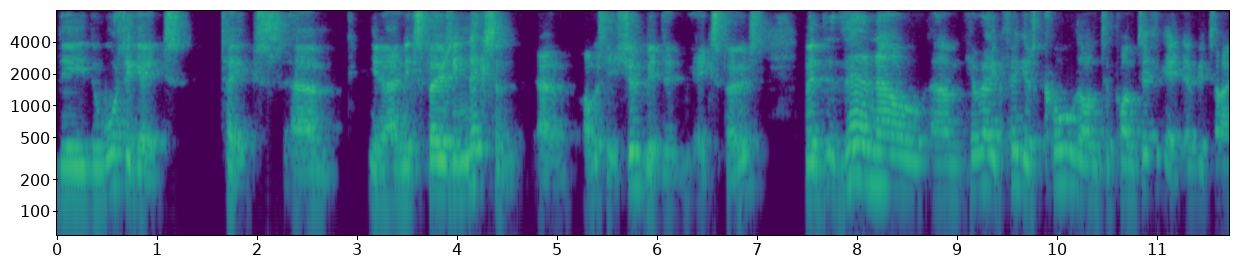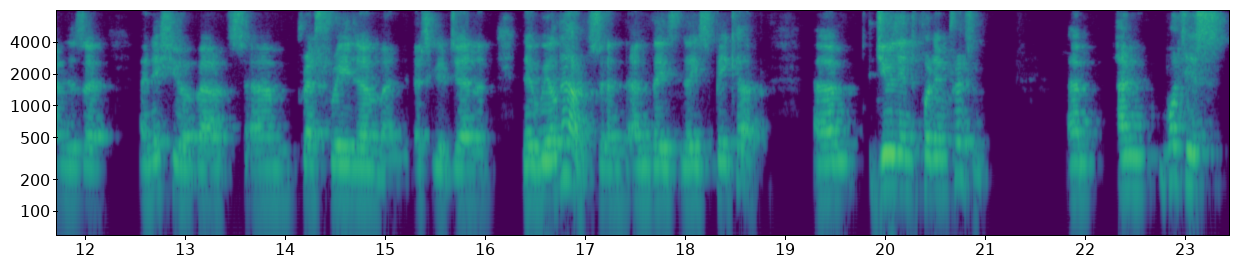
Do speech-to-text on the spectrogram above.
the, the Watergate tapes, um, you know, and exposing Nixon, um, obviously he shouldn't be exposed, but they're now um, heroic figures called on to pontificate every time there's a, an issue about um, press freedom and investigative journalism. They're wheeled out and, and they, they speak up. Um, Julian's put in prison. Um, and what is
